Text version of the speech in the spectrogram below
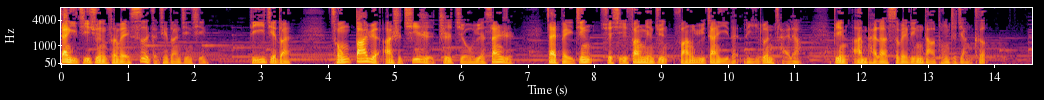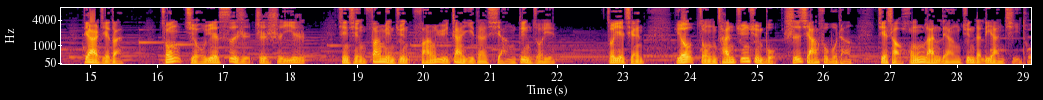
战役集训分为四个阶段进行。第一阶段，从八月二十七日至九月三日，在北京学习方面军防御战役的理论材料，并安排了四位领导同志讲课。第二阶段，从九月四日至十一日，进行方面军防御战役的想定作业。作业前。由总参军训部石霞副部长介绍红蓝两军的立案企图。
